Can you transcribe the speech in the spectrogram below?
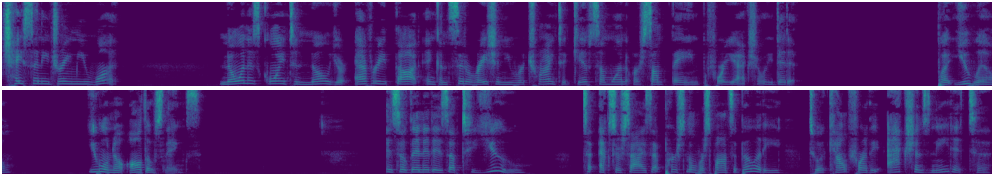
chase any dream you want. No one is going to know your every thought and consideration you were trying to give someone or something before you actually did it. But you will. You will know all those things. And so then it is up to you to exercise that personal responsibility to account for the actions needed to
